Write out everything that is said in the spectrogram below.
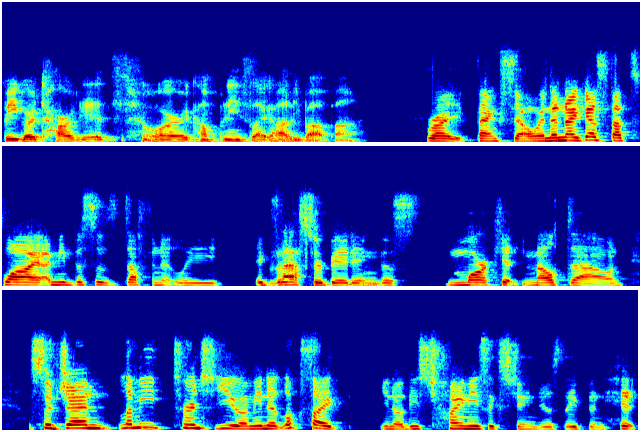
bigger targets or companies like Alibaba. Right. Thanks, Yawen. And I guess that's why, I mean, this is definitely exacerbating this market meltdown so Jen, let me turn to you. I mean, it looks like you know these Chinese exchanges they've been hit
